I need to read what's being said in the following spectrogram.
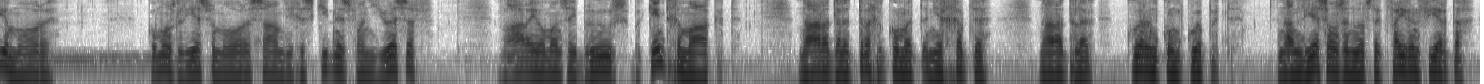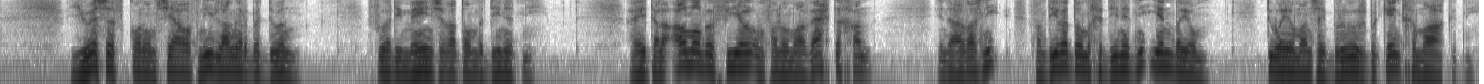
Goeiemôre. Kom ons lees vanmôre saam die geskiedenis van Josef waar hy hom aan sy broers bekend gemaak het nadat hulle teruggekom het in Egipte nadat hulle koring kom koop het. En dan lees ons in hoofstuk 45 Josef kon homself nie langer bedwing voor die mense wat hom bedien het nie. Hy het hulle almal beveel om van hom af weg te gaan en daar was nie van die wat hom gedien het nie een by hom toe hy hom aan sy broers bekend gemaak het nie.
